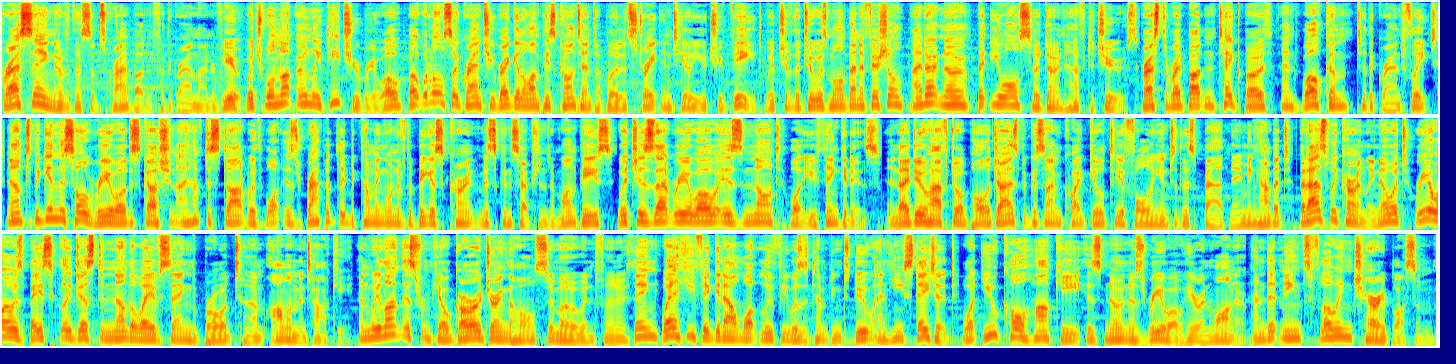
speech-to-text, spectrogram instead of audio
pressing of the subscribe button for the Grand Line Review, which will not only teach you Ryuo, but will also grant you regular One Piece content uploaded straight into your YouTube feed. Which of the two is more beneficial? I don't know, but you also don't have to choose. Press the red button, take both, and welcome to the Grand Fleet. Now, to begin this whole Ryuo discussion, I have to start with what is rapidly becoming one of the biggest current misconceptions in One Piece, which is that Ryuo is not what you think it is. And I do have to apologize because I'm quite guilty of falling into this bad naming habit, but as we currently know it, Ryuo is basically just another another way of saying the broad term armament haki. And we learnt this from Hyogoro during the whole Sumo Inferno thing, where he figured out what Luffy was attempting to do and he stated, what you call haki is known as Ryuo here in Wano, and it means flowing cherry blossom,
